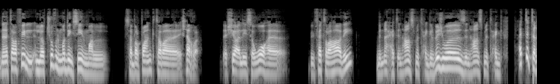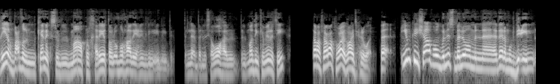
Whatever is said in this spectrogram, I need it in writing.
لأن ترى في لو تشوف ال modding scene مال Cyberpunk ترى يخرع. الأشياء اللي سووها بالفترة هذه من ناحية enhancement حق ال visuals enhancement حق حتى تغيير بعض ال mechanics وال map والخريطه والأمور هذه يعني اللي باللعبه اللي سووها بال modding community ترى شغلات وايد وايد حلوة فيمكن شافوا بالنسبة لهم إن هذول مبدعين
